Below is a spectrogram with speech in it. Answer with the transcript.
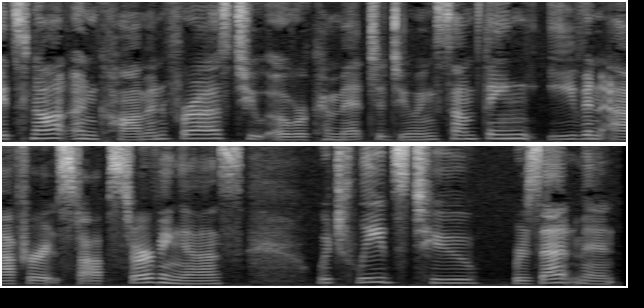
It's not uncommon for us to overcommit to doing something even after it stops serving us, which leads to resentment,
